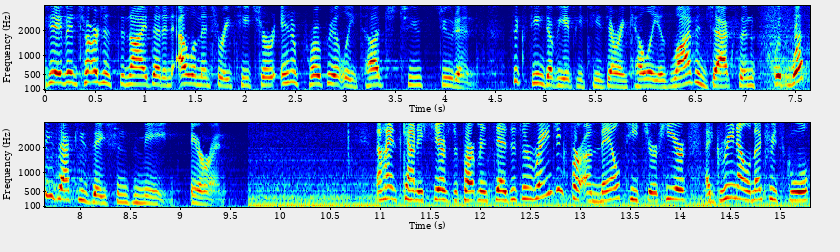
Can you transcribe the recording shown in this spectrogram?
David, charges tonight that an elementary teacher inappropriately touched two students. 16 WAPT's Aaron Kelly is live in Jackson with what these accusations mean. Aaron. The Hinds County Sheriff's Department says it's arranging for a male teacher here at Green Elementary School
